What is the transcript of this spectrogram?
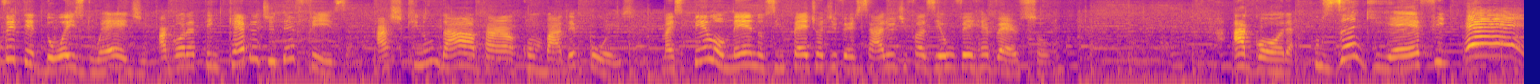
VT2 do Ed agora tem quebra de defesa. Acho que não dá para combar depois, mas pelo menos impede o adversário de fazer o V reverso. Agora, o Zangief... É!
